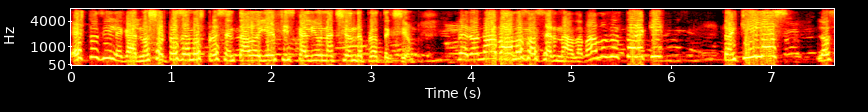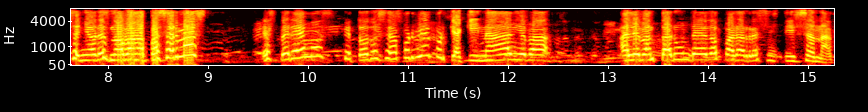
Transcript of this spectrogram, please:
Esto es ilegal. Nosotros hemos presentado ya en Fiscalía una acción de protección, pero no vamos a hacer nada. Vamos a estar aquí tranquilos. Los señores no van a pasar más. Esperemos que todo sea por bien, porque aquí nadie va a levantar un dedo para resistirse a nada.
